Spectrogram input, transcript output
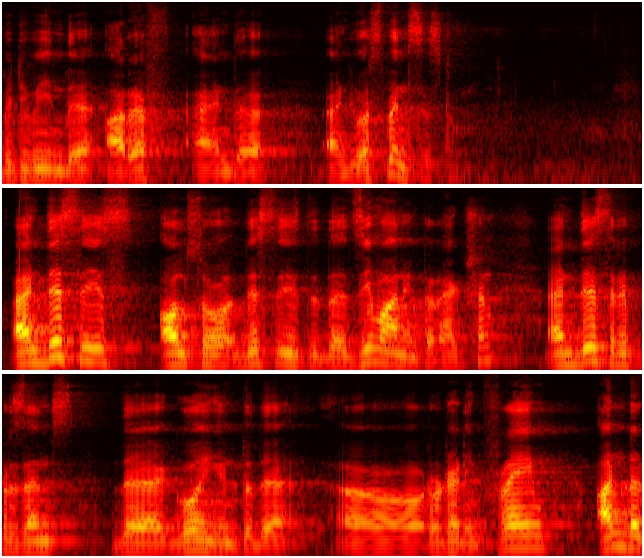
between the RF and the and your spin system. And this is also this is the Zeeman interaction and this represents the going into the uh, rotating frame under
